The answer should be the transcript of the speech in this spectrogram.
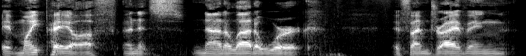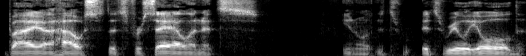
it might pay off, and it's not a lot of work. If I'm driving by a house that's for sale and it's you know it's it's really old,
